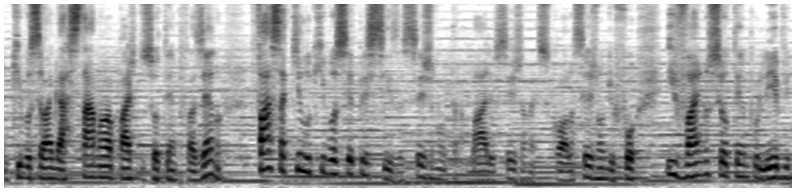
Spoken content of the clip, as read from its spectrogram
o que você vai gastar a maior parte do seu tempo fazendo, faça aquilo que você precisa, seja no trabalho, seja na escola, seja onde for, e vai no seu tempo livre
